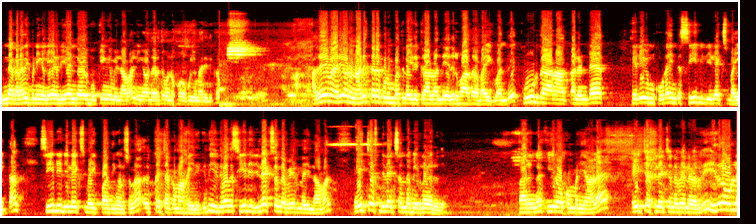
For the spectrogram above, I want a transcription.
இந்த கலர் இப்போ நீங்கள் நேரடியாக எந்த ஒரு புக்கிங்கும் இல்லாமல் நீங்கள் வந்து எடுத்து கொண்டு போகக்கூடிய மாதிரி இருக்கும். அதே மாதிரி ஒரு நடுத்தர குடும்பத்தில் இருக்கிறாள் வந்து எதிர்பார்க்குற பைக் வந்து கூடுதலானாக்கள்ன்ற தெரிவும் கூட இந்த சிடி டிலெக்ஸ் பைக் தான். சிடி டிலெக்ஸ் பைக் பார்த்தீங்கன்னு சொன்னா எக்கச்சக்கமாக இருக்குது. இது வந்து சிடி டிலெக்ஸ் என்ற பேரில் இல்லாமல் ஹெச்எஃப் டிலெக்ஸ் என்ற பேரில் வருது. பாருங்க ஹீரோ கம்பெனியால் ஹெச்எஃப் டிலெக்ஸ் என்ற பேரில் வருது. இதில் உள்ள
